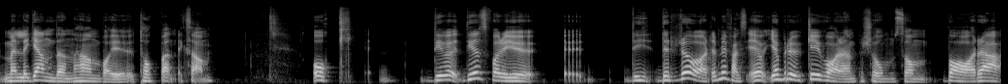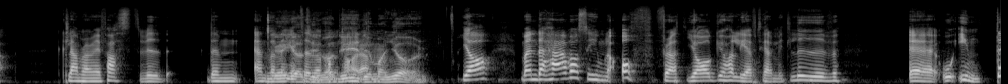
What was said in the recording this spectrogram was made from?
men legenden, han var ju toppen liksom. Och det, dels var det ju, eh, det, det rörde mig faktiskt. Jag, jag brukar ju vara en person som bara klamrar mig fast vid den enda negativa, Negativa, det kommentaren. är det man gör. Ja, men det här var så himla off för att jag ju har levt hela mitt liv eh, och inte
